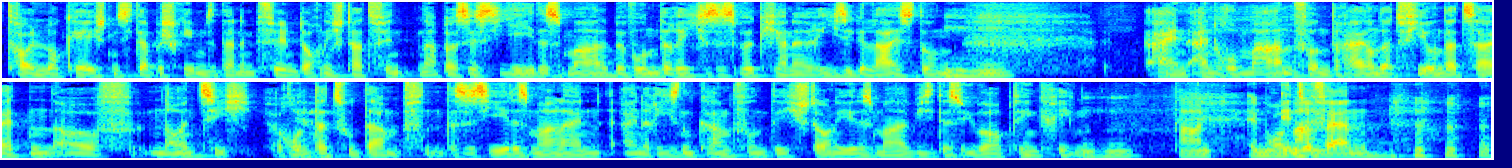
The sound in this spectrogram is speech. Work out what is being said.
tollen Locations, die da beschrieben sind, dann im Film doch nicht stattfinden. Aber es ist jedes Mal bewundere ich, es ist wirklich eine riesige Leistung ein, ein Roman von 300, 400 Seiten auf 90 runterzudampfen. Das ist jedes Mal ein, ein Riesenkampf und ich staune jedes Mal, wie sie das überhaupt hinkriegen. Und im Roman, Insofern,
